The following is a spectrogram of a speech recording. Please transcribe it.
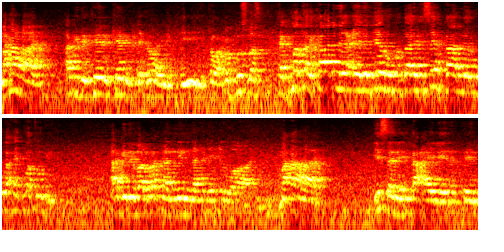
معها هاي كير كير الدواء اللي هي توعد بس بس حكمة كان اللي عيلجير وقداي سيه كان اللي روح حكمته بي أكيد برا كان نين نهدي حلوة معها هاي يسني كعيلين تيت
